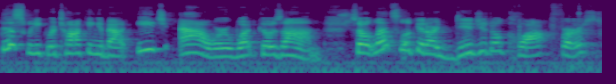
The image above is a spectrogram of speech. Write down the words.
this week we're talking about each hour what goes on. So let's look at our digital clock first.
